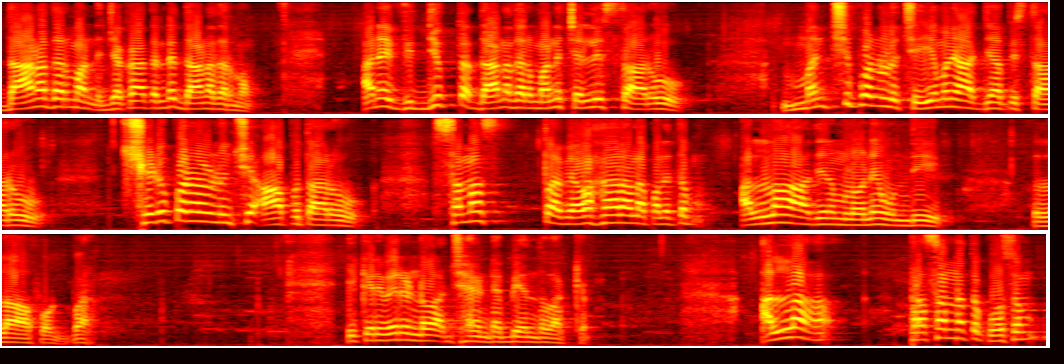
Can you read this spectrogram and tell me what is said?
దాన ధర్మాన్ని జకాత్ అంటే దాన ధర్మం అనే విద్యుక్త దాన ధర్మాన్ని చెల్లిస్తారు. మంచి పనులు చేయమని ఆజ్ఞాపిస్తారు చెడు పనుల నుంచి ఆపుతారు. సమస్త వ్యవహారాల ఫలితం అల్లా ఆధీనంలోనే ఉంది. అల్లాహు అక్బర్. ఇక ఇరవై రెండవ అధ్యాయం డెబ్బై ఎనిమిది వాక్యం. అల్లా ప్రసన్నత కోసం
